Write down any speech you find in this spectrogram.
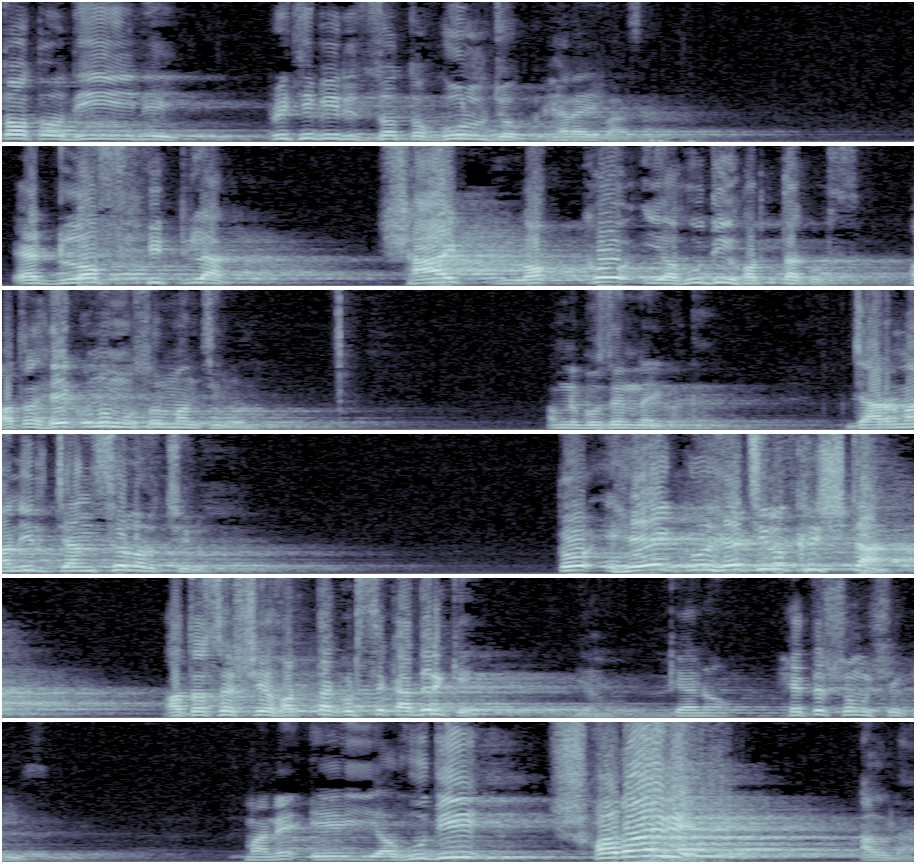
ততদিন এই পৃথিবীর যত গোলযোগ হেরাই বাজার। অ্যাডলফ হিটলার ষাট লক্ষ ইয়াহুদি হত্যা করছে। অথচ হে কোনো মুসলমান ছিল না। আপনি বুঝেন নাই কথা। জার্মানির চ্যান্সেলর ছিল। তো হে হে ছিল খ্রিস্টান। অথচ সে হত্যা করছে কাদেরকে? কেন? হেতের সমস্যা কি? মানে এই ইহুদি সবাই রে আলদা।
